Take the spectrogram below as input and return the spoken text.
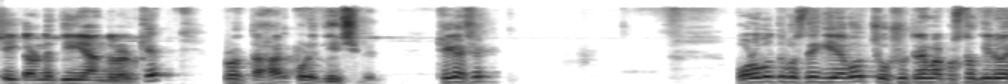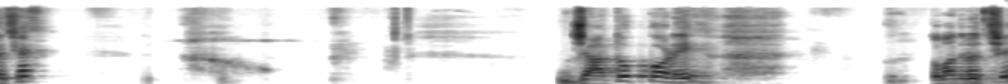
সেই কারণে তিনি আন্দোলনকে প্রত্যাহার করে দিয়েছিলেন। ঠিক আছে? পরবর্তী প্রশ্নে গিয়ে যাব। চৌষট্টি নম্বর প্রশ্ন কি রয়েছে? জাতক করে তোমাদের হচ্ছে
